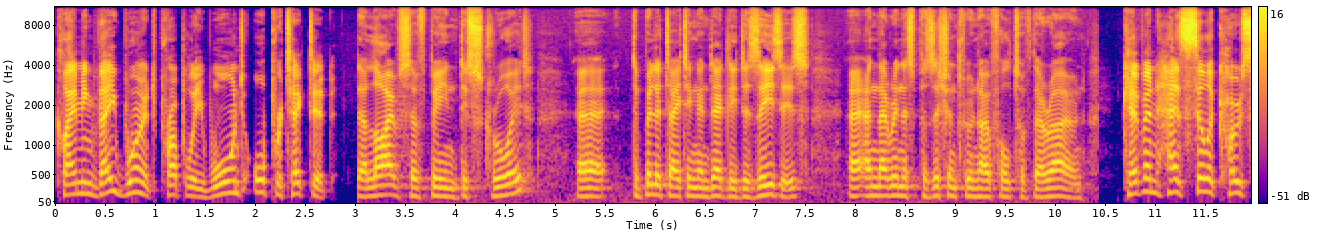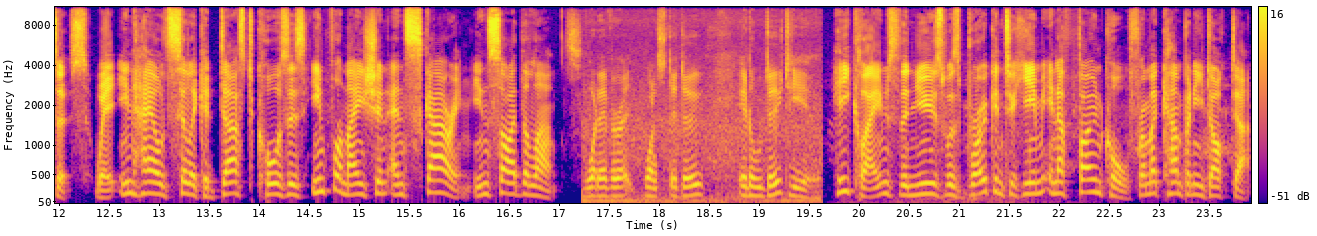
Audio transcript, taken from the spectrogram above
claiming they weren't properly warned or protected. Their lives have been destroyed, uh, debilitating and deadly diseases, uh, and they're in this position through no fault of their own. Kevin has silicosis, where inhaled silica dust causes inflammation and scarring inside the lungs. Whatever it wants to do, it'll do to you. He claims the news was broken to him in a phone call from a company doctor.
